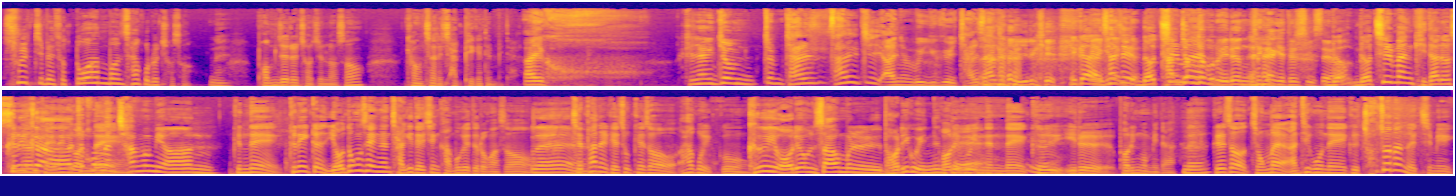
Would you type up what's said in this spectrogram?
술집에서 또 한 번 사고를 쳐서 네. 범죄를 저질러서 경찰에 잡히게 됩니다. 아이고. 그냥 좀 좀 잘 살지 아니면 뭐 이거 잘 살자 이렇게 그러니까 사실 좀 며칠만- 감정적으로 이런 생각이 들 수 있어요. 며, 며칠만 기다렸으면 그러니까 되는 건데. 조금만 참으면 근데 그러니까 여동생은 자기 대신 감옥에 들어가서 네. 재판을 계속해서 하고 있고 그 어려운 싸움을 벌이고 있는데 버리고 있는데 그 예. 일을 벌인 겁니다. 네. 그래서 정말 안티고네의 그 처절한 외침이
